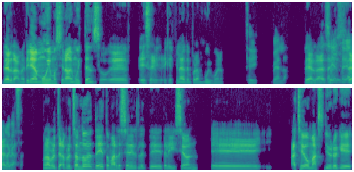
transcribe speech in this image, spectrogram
de verdad, me tenía muy emocionado y muy tenso. Eh, es, es que el final de temporada es muy bueno. Sí, véanla. Eso- tarea para la véanla. casa. Bueno, aprovecha- aprovechando de tomar de series de, de televisión, eh, HBO Max yo creo que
